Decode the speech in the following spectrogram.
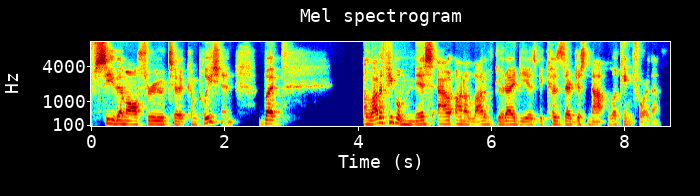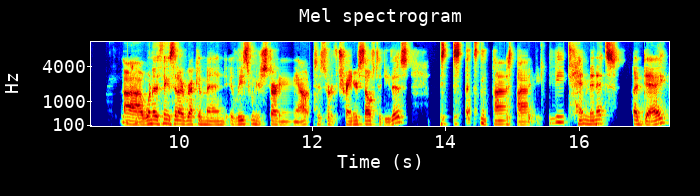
see them all through to completion. But a lot of people miss out on a lot of good ideas because they're just not looking for them. Uh, mm-hmm. Uh, one of the things that I recommend, at least when you're starting out, to sort of train yourself to do this, is to set some time aside. It could be 10 minutes a day,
